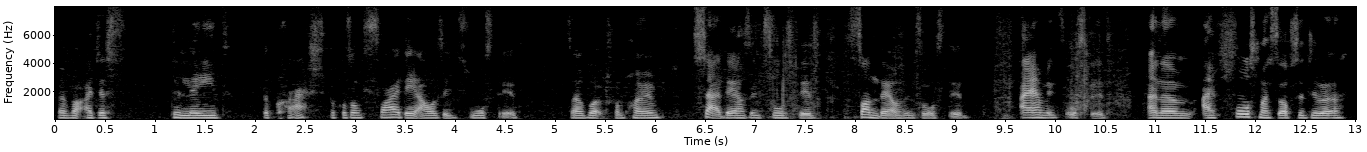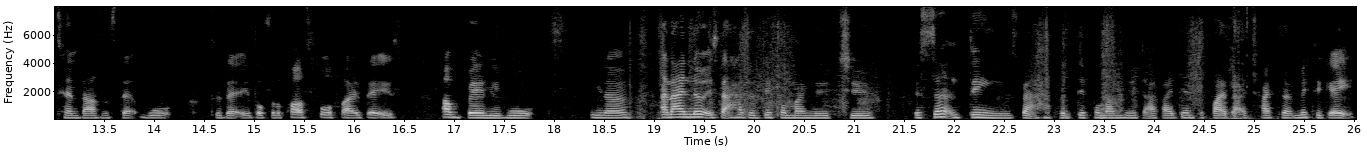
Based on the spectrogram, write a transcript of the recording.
whether I just delayed the crash because on Friday I was exhausted. So I worked from home. Saturday I was exhausted. Sunday I was exhausted. I am exhausted. And um, I forced myself to do a 10,000 step walk today. But for the past four or five days, I've barely walked, you know? And I noticed that has a dip on my mood too. There's certain things that have a dip on my mood that I've identified that I try to mitigate.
